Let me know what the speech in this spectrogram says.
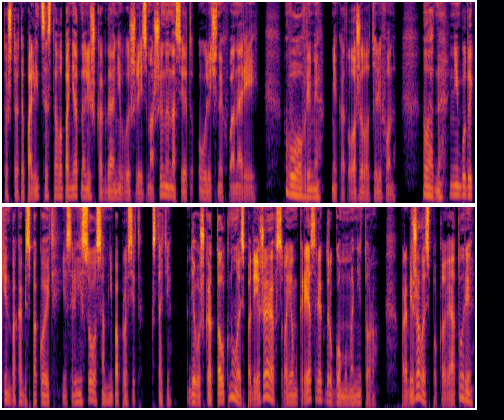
То, что это полиция, стало понятно лишь когда они вышли из машины на свет уличных фонарей. «Вовремя», — Мика отложила телефон. «Ладно, не буду Кин пока беспокоить, если Исоо сам не попросит. Кстати». Девушка оттолкнулась, подъезжая в своем кресле к другому монитору. Пробежалась по клавиатуре,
